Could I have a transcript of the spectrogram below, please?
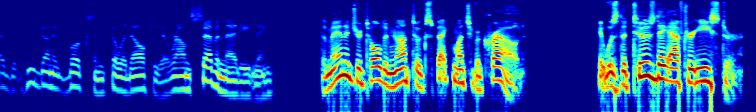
arrived at Whodunit Books in Philadelphia around 7 that evening, the manager told him not to expect much of a crowd. It was the Tuesday after Easter.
